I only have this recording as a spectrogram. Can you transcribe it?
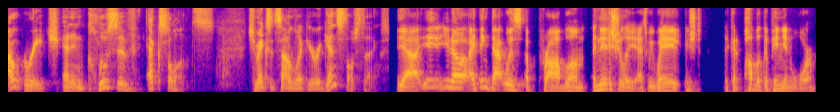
Outreach and Inclusive Excellence she makes it sound like you're against those things. Yeah, you know, I think that was a problem initially as we waged the kind of public opinion war.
